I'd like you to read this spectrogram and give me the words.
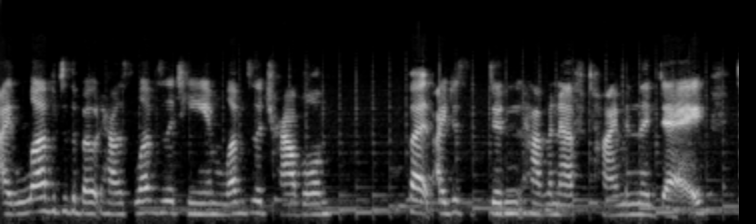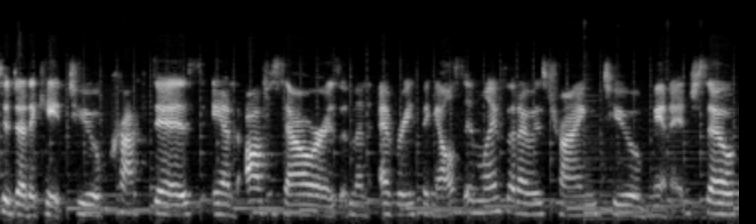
I loved the boathouse, loved the team, loved the travel but I just didn't have enough time in the day to dedicate to practice and office hours and then everything else in life that I was trying to manage. So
